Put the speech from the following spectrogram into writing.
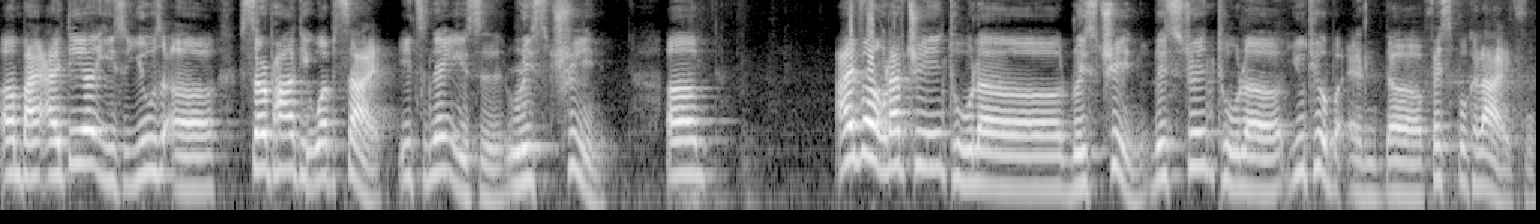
Uh, my idea is use a third-party website. Its name is Restream. Um, iPhone live stream to the Restream, Restream to the YouTube and the Facebook Live.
